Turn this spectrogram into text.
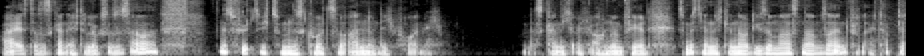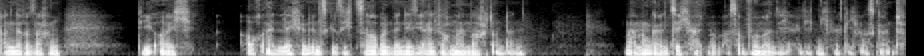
weiß, dass es kein echter Luxus ist, aber es fühlt sich zumindest kurz so an und ich freue mich. Und das kann ich euch auch nur empfehlen. Es müssen ja nicht genau diese Maßnahmen sein. Vielleicht habt ihr andere Sachen, die euch auch ein Lächeln ins Gesicht zaubern, wenn ihr sie einfach mal macht und dann, man, man gönnt sich halt mal was, obwohl man sich eigentlich nicht wirklich was gönnt.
